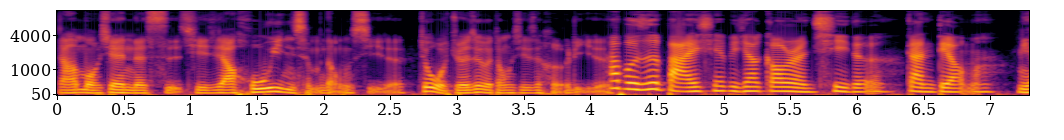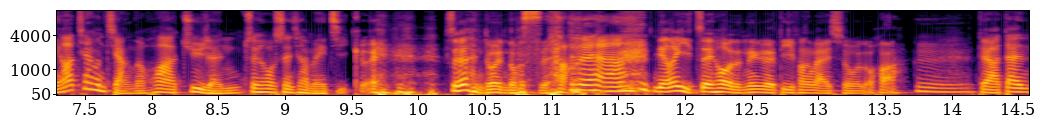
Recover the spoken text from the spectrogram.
然后某些人的死其实要呼应什么东西的。就我觉得这个东西是合理的。他不是把一些比较高人气的干掉吗？你要这样讲的话，巨人最后剩下没几个哎，所以很多人都死了。对啊，你要以最后的那个地方来说的话，嗯，对啊。但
